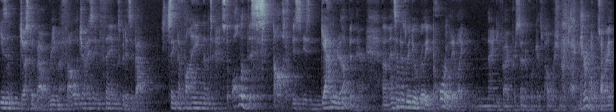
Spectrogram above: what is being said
isn't just about remythologizing things but is about signifying them. So all of this stuff is, is gathered up in there. Um, and sometimes we do it really poorly, like 95% of what gets published in our top journals, right?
